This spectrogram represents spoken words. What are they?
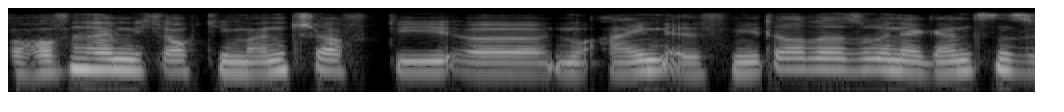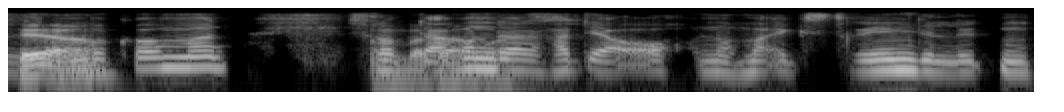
War Hoffenheim nicht auch die Mannschaft, die äh, nur einen Elfmeter oder so in der ganzen Saison ja. bekommen hat? Ich glaube, darunter hat er auch nochmal extrem gelitten.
